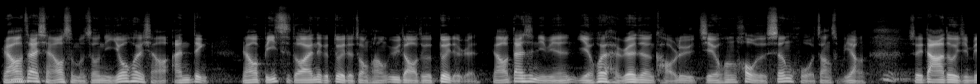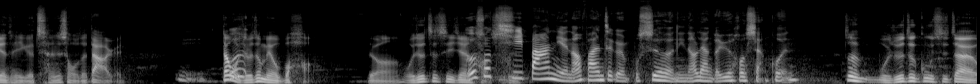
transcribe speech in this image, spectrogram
然后在想要什么时候，你又会想要安定。然后彼此都在那个对的状况遇到这个对的人，然后但是你们也会很认真考虑结婚后的生活长什么样，嗯，所以大家都已经变成一个成熟的大人，嗯，但我觉得这没有不好，对吧？我觉得这是一件。比如说七八年，然后发现这个人不适合你，然后两个月后闪婚，这我觉得这故事在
